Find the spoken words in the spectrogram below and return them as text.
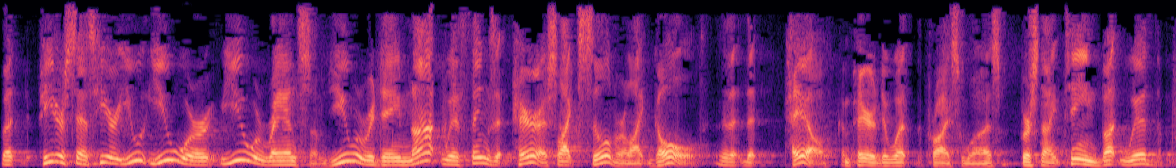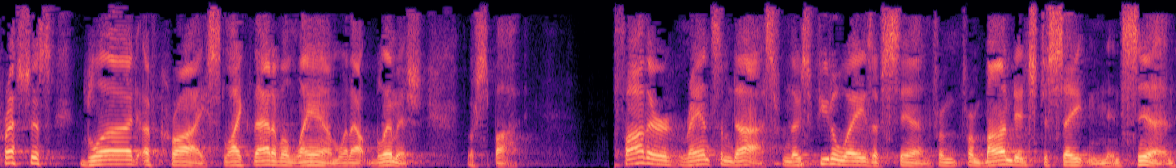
But Peter says here, you, you, were, you were ransomed. You were redeemed not with things that perish like silver, like gold, that, that pale compared to what the price was. Verse 19, but with the precious blood of Christ, like that of a lamb without blemish or spot. The Father ransomed us from those futile ways of sin, from, from bondage to Satan and sin,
